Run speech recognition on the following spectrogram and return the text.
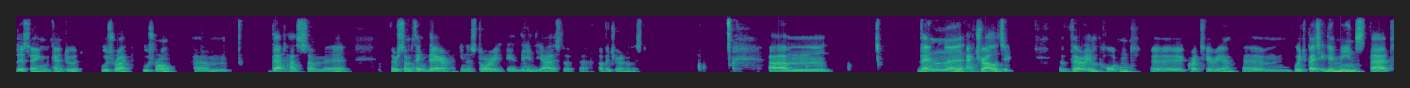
they're saying we can't do it. Who's right? Who's wrong? Um, that has some uh, there's something there in a story in the in the eyes of, uh, of a journalist. Um, then uh, actuality, a very important uh, criteria, um, which basically means that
